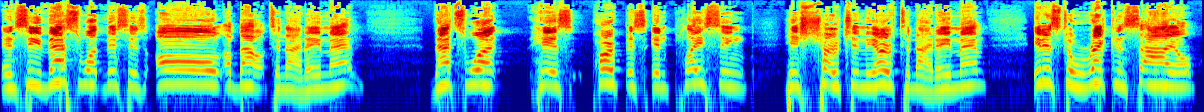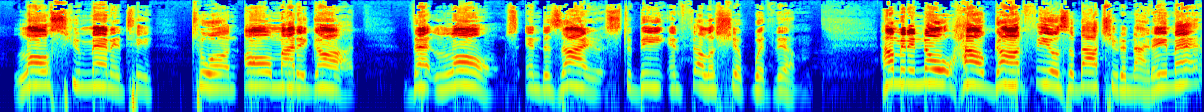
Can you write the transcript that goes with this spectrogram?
And see, that's what this is all about tonight. Amen. That's what his purpose in placing his church in the earth tonight. Amen. It is to reconcile lost humanity to an almighty God that longs and desires to be in fellowship with them. How many know how God feels about you tonight? Amen.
